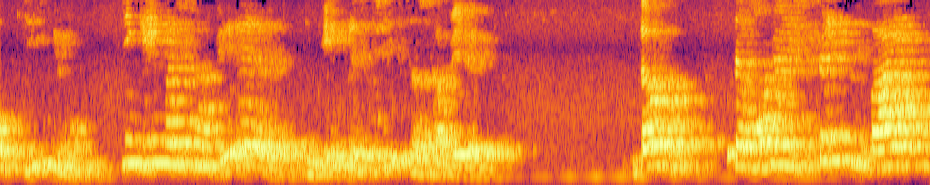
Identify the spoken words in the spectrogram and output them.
pouquinho. Ninguém vai saber. Ninguém precisa saber. Então, o demônio ele sempre vai.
